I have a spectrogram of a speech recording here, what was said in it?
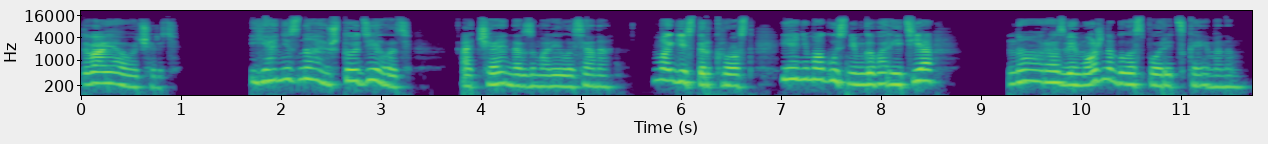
твоя очередь». «Я не знаю, что делать», — отчаянно взмолилась она. «Магистр Крост, я не могу с ним говорить, я...» Но разве можно было спорить с Кейманом?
